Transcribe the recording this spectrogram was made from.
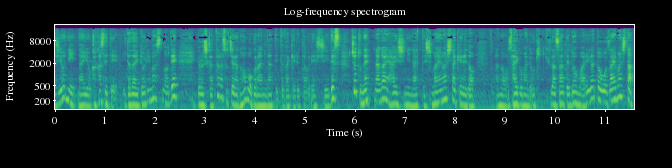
じように内容を書かせていただいておりますのでよろしかったらそちらの方もご覧になっていただけると嬉しいです。ちょっとね長い配信になってしまいましたけれどあの最後までお聴きくださってどうもありがとうございました。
